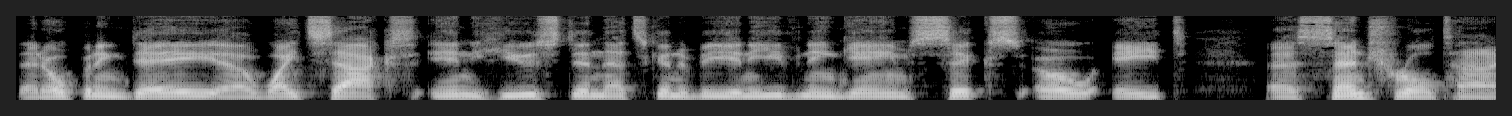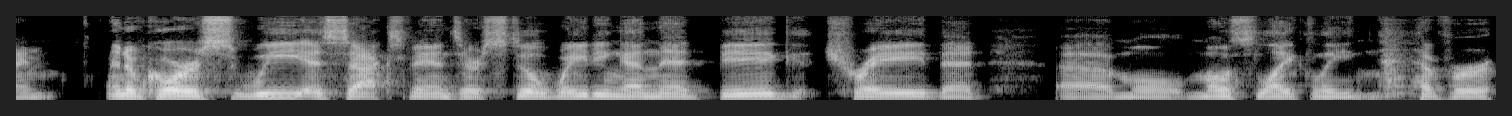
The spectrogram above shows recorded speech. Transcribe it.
that opening day, uh, White Sox in Houston, that's going to be an evening game, 6:08 uh, Central Time. And of course, we as Sox fans are still waiting on that big trade that uh, will most likely never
